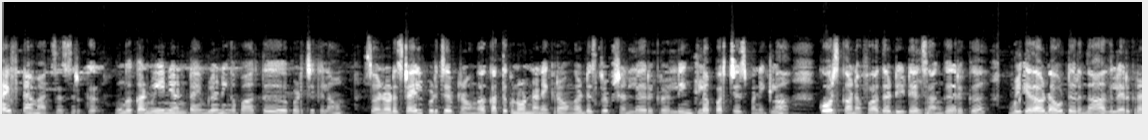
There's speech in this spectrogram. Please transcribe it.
லைஃப் டைம் ஆக்சஸ் இருக்குது உங்கள் கன்வீனியன்ட் டைமில் நீங்கள் பார்த்து படிச்சுக்கலாம். ஸோ என்னோட ஸ்டைல் பிடிச்சிருக்கிறவங்க கற்றுக்கணுன்னு நினைக்கிறவங்க டிஸ்கிரிப்ஷனில் இருக்கிற லிங்க்கில் பர்ச்சேஸ் பண்ணிக்கலாம். கோர்ஸ்க்கான ஃபர்தர் டீட்டெயில்ஸ் அங்கே இருக்குது உங்களுக்கு ஏதாவது டவுட் இருந்தால் அதில் இருக்கிற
